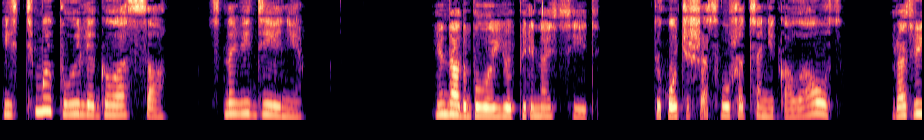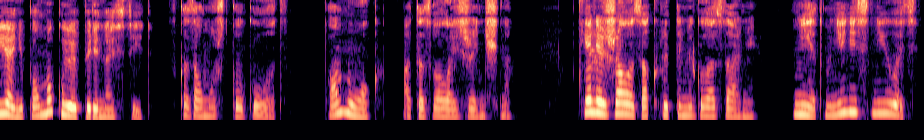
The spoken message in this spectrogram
Из тьмы плыли голоса. Сновидения. Не надо было ее переносить. Ты хочешь ослушаться Николаус? Разве я не помог ее переносить? Сказал мужской голос. Помог, отозвалась женщина. Я лежала с закрытыми глазами. Нет, мне не снилось.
